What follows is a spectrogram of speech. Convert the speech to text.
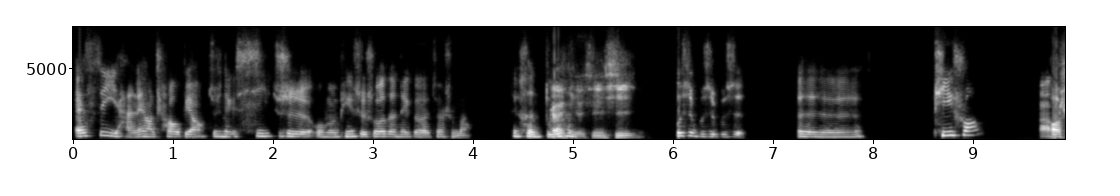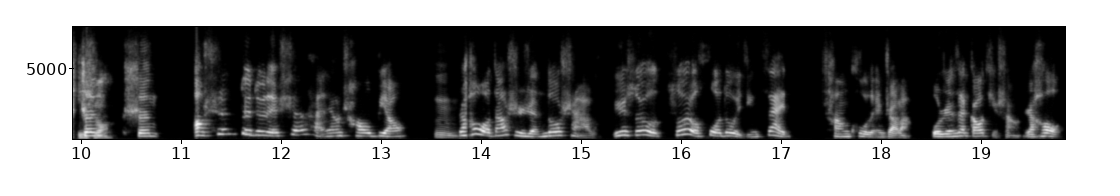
Se 含量超标，就是那个硒，就是我们平时说的那个叫什么？那很毒很。钙铁锌硒。不是不是不是，呃，砒霜。啊，砷霜。砷。哦，砷，对对对，砷含量超标。嗯。然后我当时人都傻了，因为所有所有货都已经在仓库了，你知道吧？我人在高铁上，然后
